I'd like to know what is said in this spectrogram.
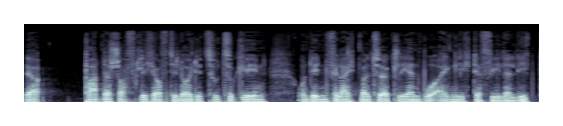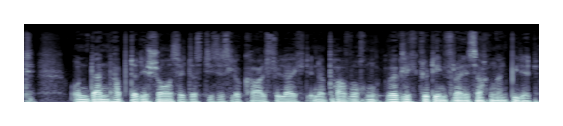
ja, partnerschaftlich auf die Leute zuzugehen und denen vielleicht mal zu erklären, wo eigentlich der Fehler liegt. Und dann habt ihr die Chance, dass dieses Lokal vielleicht in ein paar Wochen wirklich glutenfreie Sachen anbietet.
